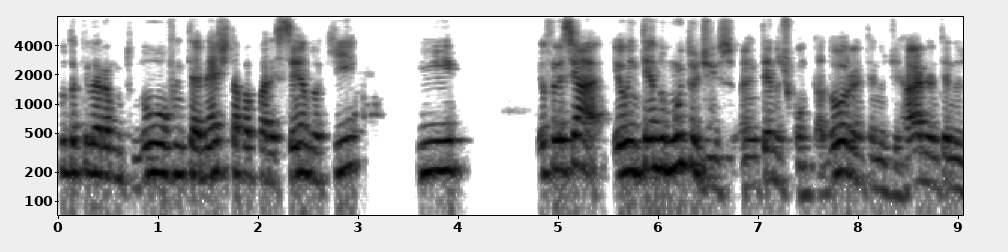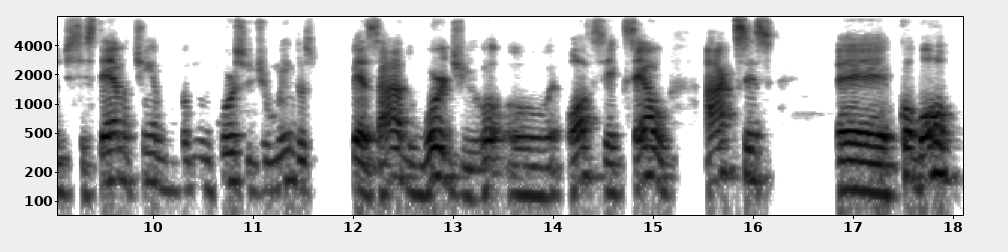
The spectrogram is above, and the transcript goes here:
tudo aquilo era muito novo, a internet estava aparecendo aqui e eu falei assim, ah, eu entendo muito disso. Eu entendo de computador, eu entendo de hardware, eu entendo de sistema. Tinha um curso de Windows pesado, Word, Office, Excel, Access, é, COBOL.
